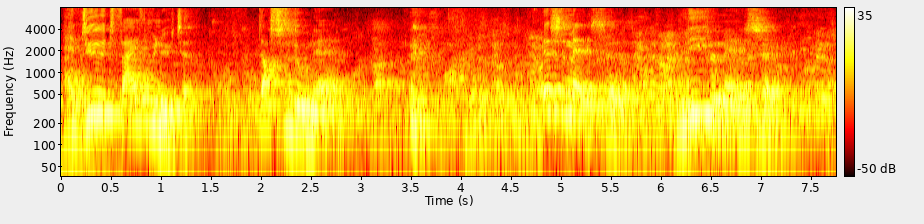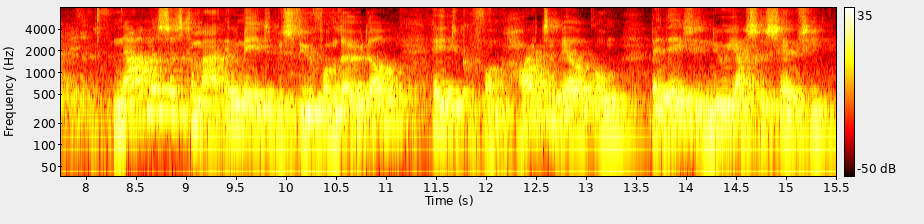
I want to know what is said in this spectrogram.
Het duurt vijf minuten. Dat is te doen, hè? Beste mensen, lieve mensen. Namens het gemeentebestuur van Leudal heet ik u van harte welkom bij deze nieuwjaarsreceptie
